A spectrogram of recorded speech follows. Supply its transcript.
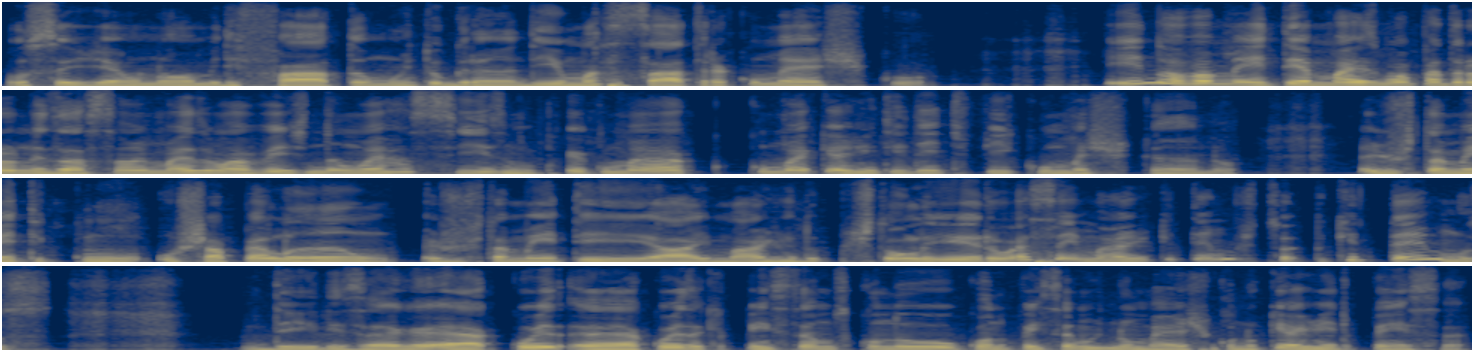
ou seja, é um nome de fato muito grande e uma sátira com o México. E novamente, é mais uma padronização e mais uma vez não é racismo, porque como é, como é que a gente identifica um mexicano? É justamente com o chapelão, é justamente a imagem do pistoleiro, essa imagem que temos, que temos deles. É, é, a, é a coisa que pensamos quando, quando pensamos no México, no que a gente pensa.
